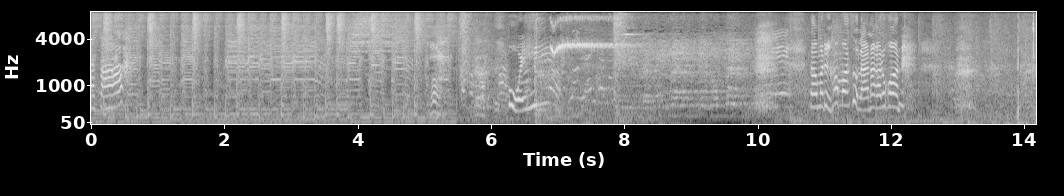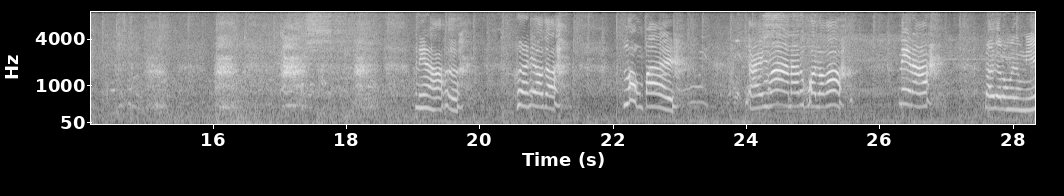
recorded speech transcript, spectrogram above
นะจ๊ะโหยเฮีย เรามาถึงข้างบนสุดแล้วนะคะทุกคนนี่นะคะคือเพื่อนที่เราจะลงไปไกลมากนะทุกคนแล้วก็นี่นะ เราจะลงไปตรงนี้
